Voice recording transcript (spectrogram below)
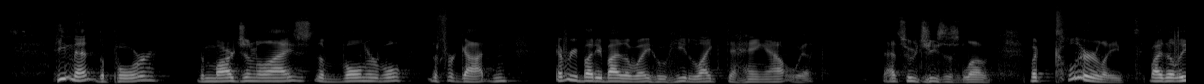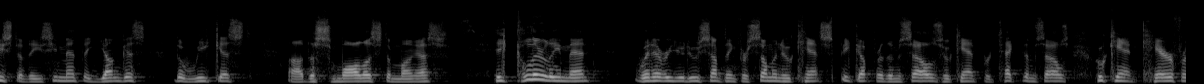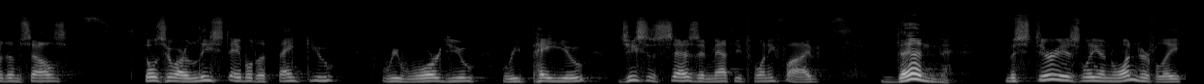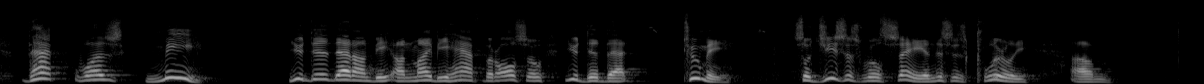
he meant the poor, the marginalized, the vulnerable, the forgotten. Everybody, by the way, who he liked to hang out with. That's who Jesus loved. But clearly, by the least of these, he meant the youngest, the weakest, uh, the smallest among us. He clearly meant whenever you do something for someone who can't speak up for themselves, who can't protect themselves, who can't care for themselves, those who are least able to thank you, reward you, repay you. Jesus says in Matthew 25, then mysteriously and wonderfully, that was me. You did that on, be, on my behalf, but also you did that to me. So Jesus will say, and this is clearly um,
